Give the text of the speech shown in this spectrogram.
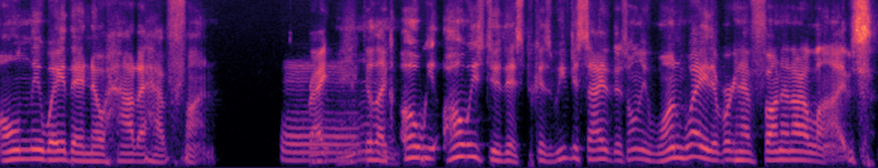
only way they know how to have fun, right? Mm. They're like, oh, we always do this because we've decided there's only one way that we're gonna have fun in our lives,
